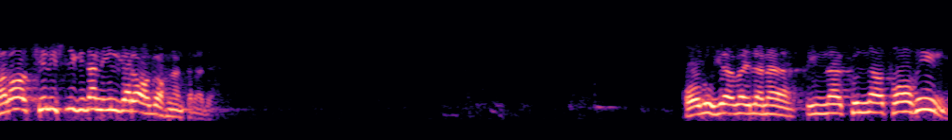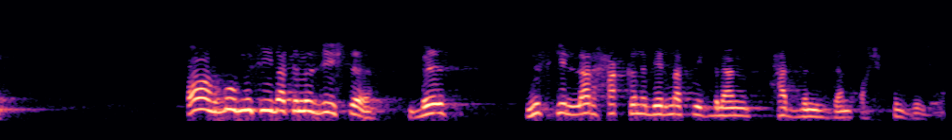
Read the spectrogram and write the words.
Balo kelishligidan ilgari ogohlantiradi. Oh bu musibatimiz deyishdi. Biz miskinlar haqqini bermaslik bilan haddimizdan oshibmiz deyishdi.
